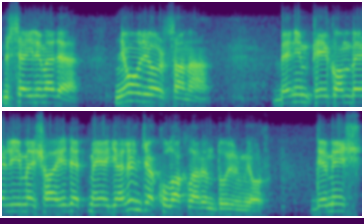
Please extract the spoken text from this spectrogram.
Müseylime de ne oluyor sana? Benim peygamberliğime şahit etmeye gelince kulakların duymuyor demiş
